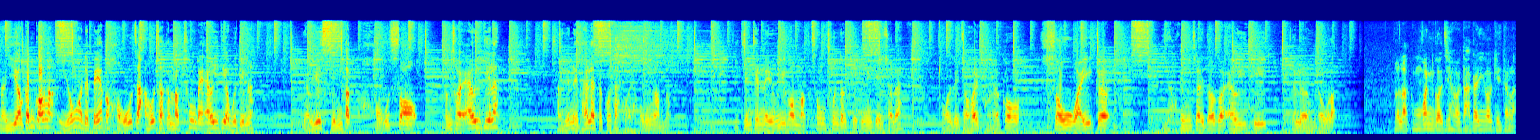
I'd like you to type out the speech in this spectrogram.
嗱，而又咁講啦。如果我哋俾一個好窄、好窄嘅脉冲俾 L E D，又會點咧？由於閃得好疏，咁所以 L E D 咧，長遠嚟睇咧就覺得係好暗啦。而正正利用呢個脉冲寬度調變嘅技術咧，我哋就可以憑一個數位腳而控制到一個 L E D 嘅亮度啦。好啦，咁温過之後，大家應該記得啦。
